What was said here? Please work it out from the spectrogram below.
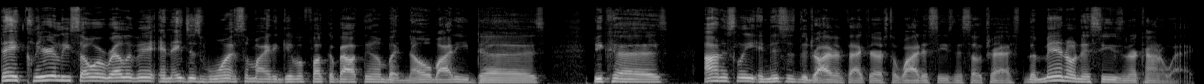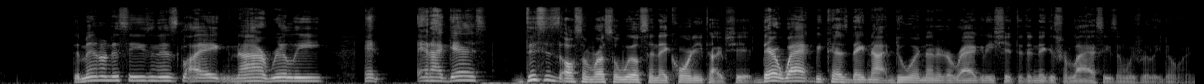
they clearly so irrelevant and they just want somebody to give a fuck about them, but nobody does. Because honestly, and this is the driving factor as to why this season is so trash, the men on this season are kind of whack. The men on this season is like not really and and I guess this is also Russell Wilson, they corny type shit. They're whack because they not doing none of the raggedy shit that the niggas from last season was really doing.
